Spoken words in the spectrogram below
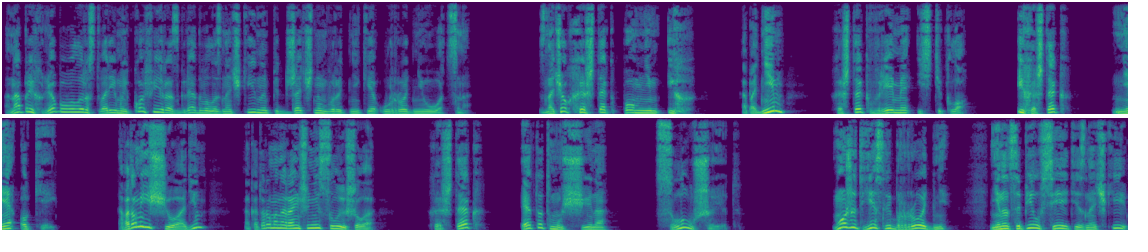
она прихлебывала растворимый кофе и разглядывала значки на пиджачном воротнике у Родни Уотсона. Значок хэштег «Помним их», а под ним хэштег «Время истекло» и хэштег «Не окей». А потом еще один о котором она раньше не слышала. Хэштег «Этот мужчина слушает». Может, если б Родни не нацепил все эти значки,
